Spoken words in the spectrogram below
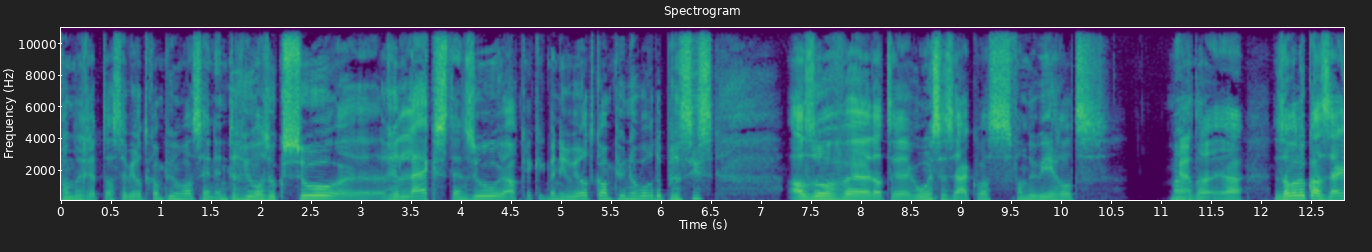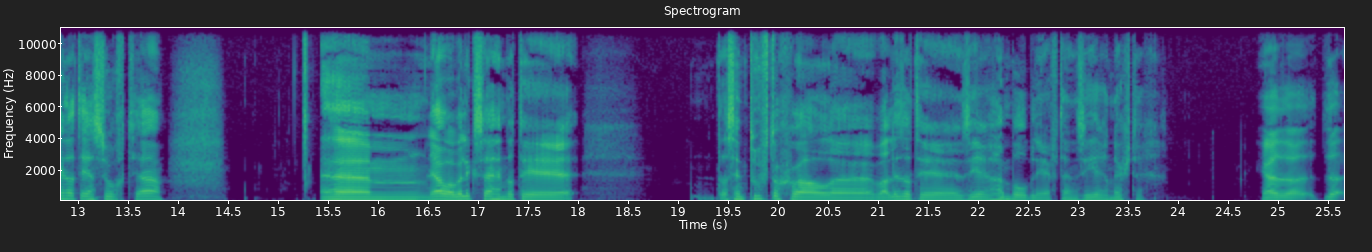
van de rit, als hij wereldkampioen was. Zijn interview was ook zo eh, relaxed en zo. Ja, kijk, ik ben hier wereldkampioen geworden. Precies alsof eh, dat de gewoonste zaak was van de wereld. Maar Ja. Dat, ja. Dus dat wil ook wel zeggen dat hij een soort, ja... ehm, ja, wat wil ik zeggen? Dat hij... Dat zijn troef toch wel, eh, wel is dat hij zeer humble blijft en zeer nuchter. Ja, dat, dat-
